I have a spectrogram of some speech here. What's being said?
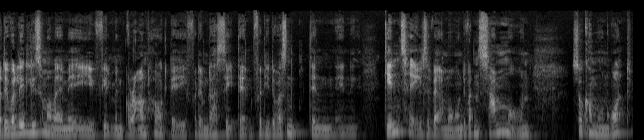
Og det var lidt ligesom at være med i filmen Groundhog Day, for dem, der har set den, fordi det var sådan den, en gentagelse hver morgen. Det var den samme morgen. Så kom hun rundt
